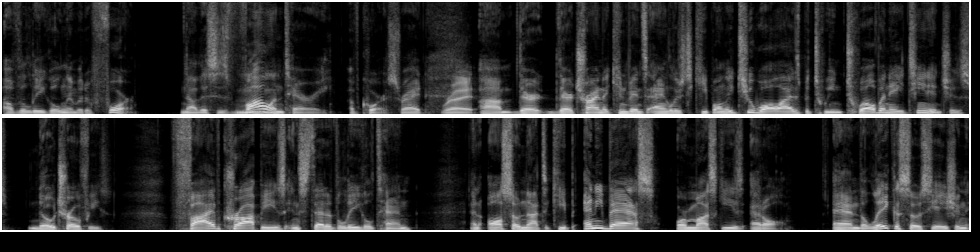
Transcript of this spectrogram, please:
of the legal limit of four. Now, this is voluntary, of course, right? Right. Um, they're they're trying to convince anglers to keep only two walleyes between 12 and 18 inches, no trophies, five crappies instead of the legal 10, and also not to keep any bass or muskies at all. And the Lake Association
